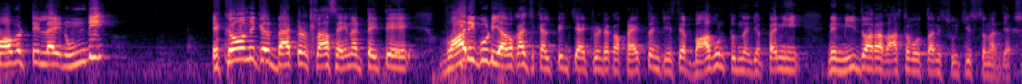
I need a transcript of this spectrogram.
పావర్టీ లైన్ ఉండి ఎకనామికల్ బ్యాక్వర్డ్ క్లాస్ అయినట్టయితే వారి కూడా అవకాశం కల్పించేటువంటి ఒక ప్రయత్నం చేస్తే బాగుంటుందని చెప్పని నేను మీ ద్వారా రాష్ట్ర ప్రభుత్వాన్ని సూచిస్తున్నా అధ్యక్ష.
